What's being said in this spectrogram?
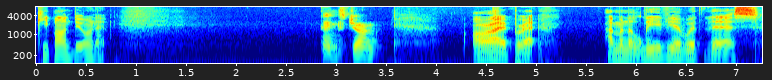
keep on doing it. Thanks, John. All right, Bret. I'm going to leave you with this.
